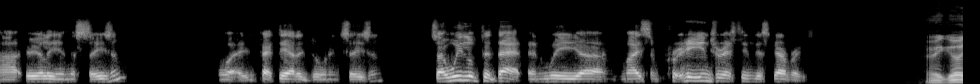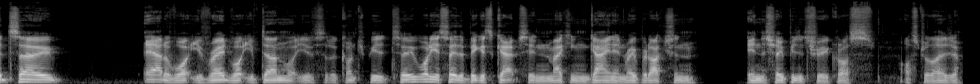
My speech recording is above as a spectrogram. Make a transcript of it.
uh, early in the season, or in fact, out of joining season. So we looked at that and we uh, made some pretty interesting discoveries. Very good. So, out of what you've read, what you've done, what you've sort of contributed to, what do you see the biggest gaps in making gain in reproduction in the sheep industry across Australasia?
